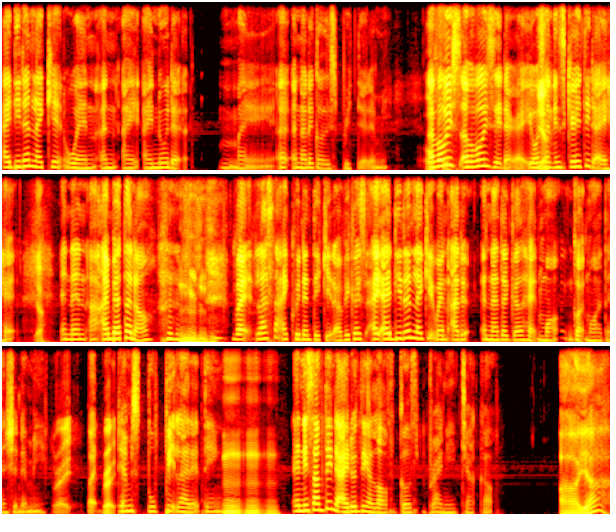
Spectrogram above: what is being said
I didn't like it when and I I know that my uh, another girl is prettier than me. I've always I've always said that right. It was Yeah. an insecurity that I had. Yeah. And then uh, I'm better now. but last time I couldn't take it uh, because I, I didn't like it when other another girl had more got more attention than me. right. But Right. damn stupid lah that thing. Mm, mm, mm. And it's something that I don't think a lot of girls berani cakap. Uh, yeah.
